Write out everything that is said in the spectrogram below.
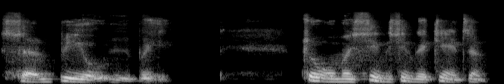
神必有预备，做我们信心的见证。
